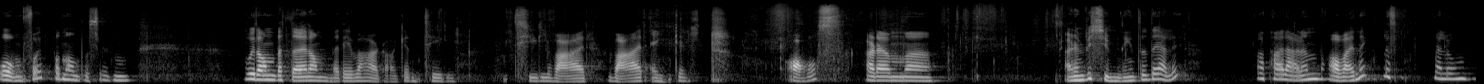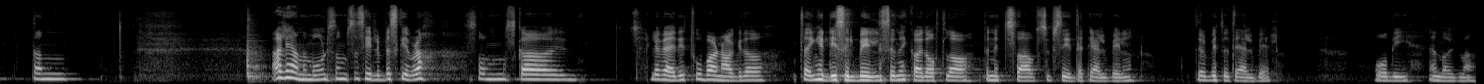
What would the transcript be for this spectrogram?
overfor. På den andre siden hvordan dette rammer i hverdagen til, til hver, hver, enkelt av oss. Er det, en, er det en bekymring det deler? At her er det en avveining liksom, mellom den alenemoren som Cecilie beskriver, da, som skal levere i to barnehager og trenger dieselbilen sin, ikke har råd til å benytte seg av subsidier til elbilen, til å bytte til elbil. Og de enorme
